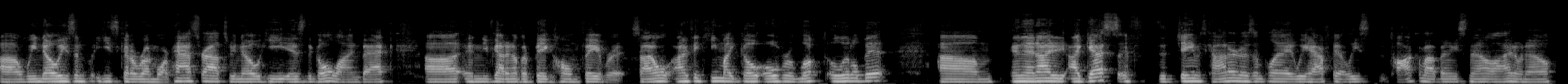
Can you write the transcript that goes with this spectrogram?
Uh, we know he's in, he's going to run more pass routes. We know he is the goal line back, uh, and you've got another big home favorite. So I don't. I think he might go overlooked a little bit. Um, and then I, I guess if the James Conner doesn't play, we have to at least talk about Benny Snell. I don't know.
